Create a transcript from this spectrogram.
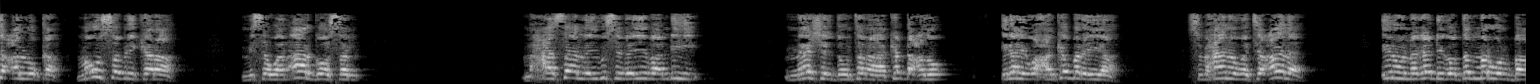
tacalluqa ma u sabri karaa? Mise waan aargoosan maxaasaa laygu sameeyey baan dhihi meeshay doontana ha ka dhacdo ilaahay waxaan ka baryayaa subxaanahu wa tacaala inuu naga dhigo dad mar walba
